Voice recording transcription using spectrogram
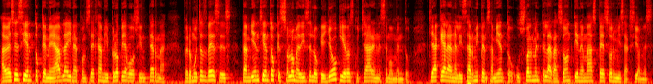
A veces siento que me habla y me aconseja mi propia voz interna, pero muchas veces también siento que solo me dice lo que yo quiero escuchar en ese momento, ya que al analizar mi pensamiento usualmente la razón tiene más peso en mis acciones.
